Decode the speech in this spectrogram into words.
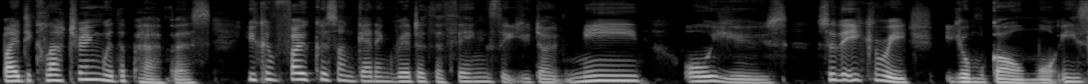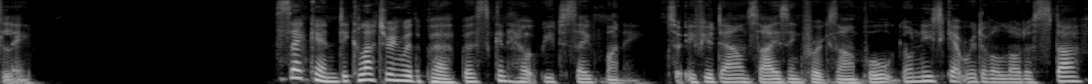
By decluttering with a purpose, you can focus on getting rid of the things that you don't need or use so that you can reach your goal more easily. Second, decluttering with a purpose can help you to save money. So, if you're downsizing, for example, you'll need to get rid of a lot of stuff.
